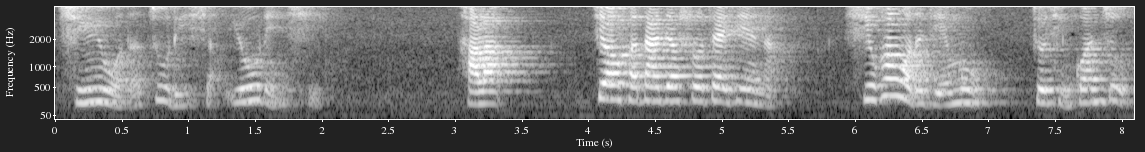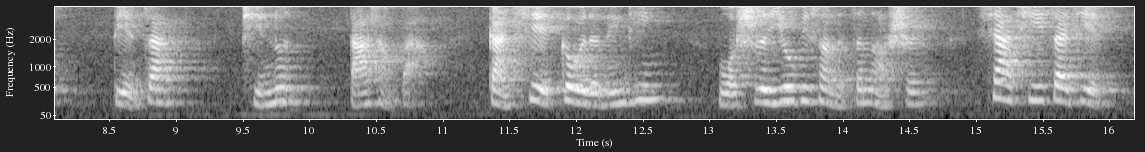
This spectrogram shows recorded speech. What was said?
请与我的助理小优联系。好了，就要和大家说再见了。喜欢我的节目，就请关注、点赞、评论、打赏吧。感谢各位的聆听，我是 U B 上的曾老师，下期再见。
